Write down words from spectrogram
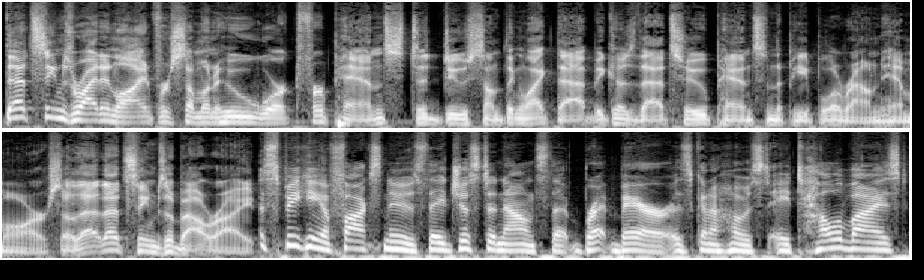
that seems right in line for someone who worked for Pence to do something like that because that's who Pence and the people around him are. So that that seems about right. Speaking of Fox News, they just announced that Bret Baier is going to host a televised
